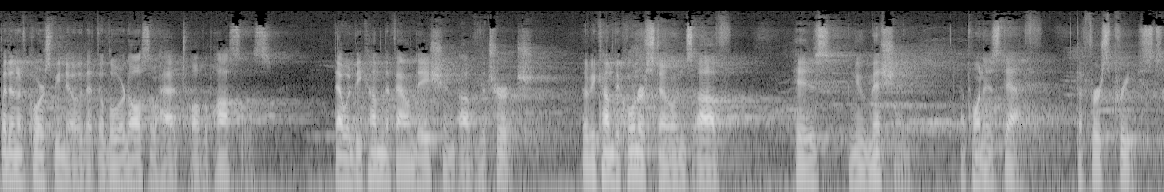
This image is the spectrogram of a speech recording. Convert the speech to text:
But then, of course, we know that the Lord also had 12 apostles that would become the foundation of the church, that would become the cornerstones of his new mission upon his death, the first priest.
